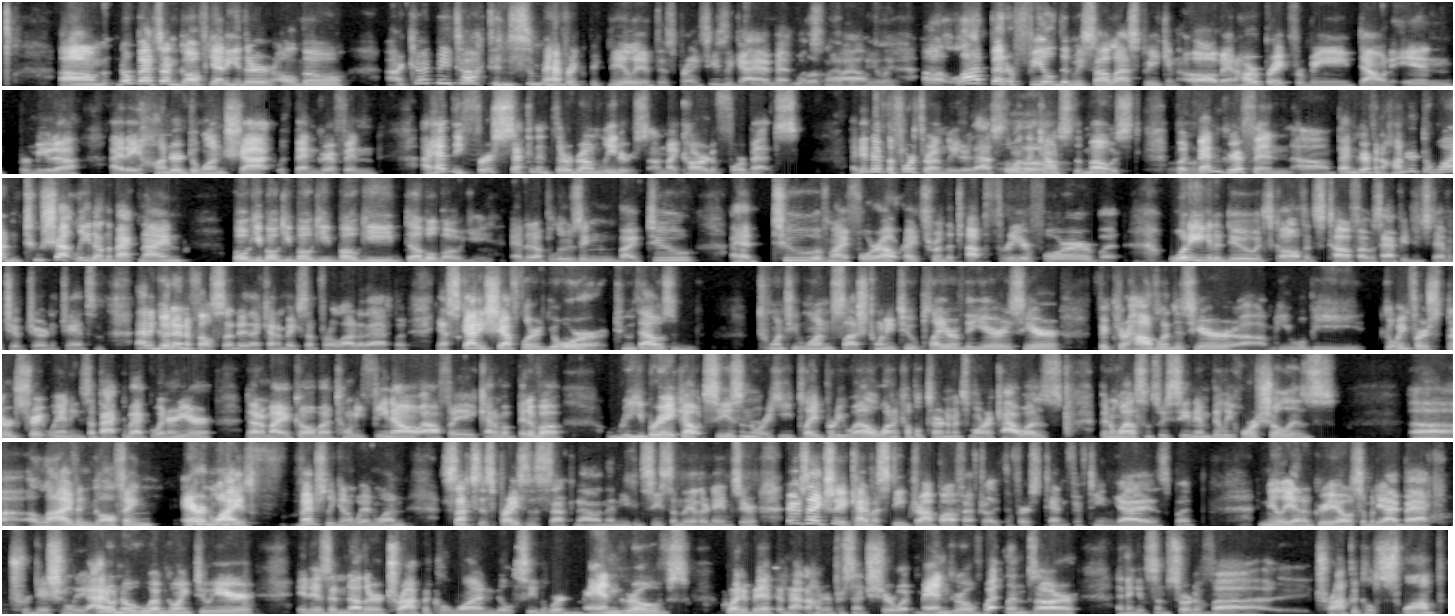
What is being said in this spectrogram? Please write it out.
Morning. Um, no bets on golf yet either, although I could be talking some Maverick McNealy at this price. He's a guy Ooh, I bet once in a while. A uh, lot better field than we saw last week. And oh man, heartbreak for me down in Bermuda. I had a hundred to one shot with Ben Griffin. I had the first, second, and third round leaders on my card of four bets. I didn't have the fourth round leader. That's the one that counts the most. But Ben Griffin, uh, Ben Griffin, 100 to 1, two shot lead on the back nine. Bogey, bogey, bogey, bogey, double bogey. Ended up losing by two. I had two of my four outrights were in the top three or four, but what are you going to do? It's golf. It's tough. I was happy to just have a chip chair and a chance. And I had a good NFL Sunday. That kind of makes up for a lot of that. But yeah, Scotty Scheffler, your 2000- 21 slash 22 player of the year is here. Viktor Hovland is here. Um, he will be going for his third straight win. He's a back to back winner here down at Mayakoba. Tony Finau off a kind of a bit of a re-breakout season where he played pretty well, won a couple tournaments. Morikawa's been a while since we've seen him. Billy Horschel is uh, alive and golfing. Aaron Wise eventually going to win one sucks his prices suck now. And then you can see some of the other names here. There's actually kind of a steep drop off after like the first 10, 15 guys, but Emiliano Grillo, somebody I back traditionally. I don't know who I'm going to here. It is another tropical one. You'll see the word mangroves quite a bit. I'm not 100% sure what mangrove wetlands are. I think it's some sort of uh, tropical swamp.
